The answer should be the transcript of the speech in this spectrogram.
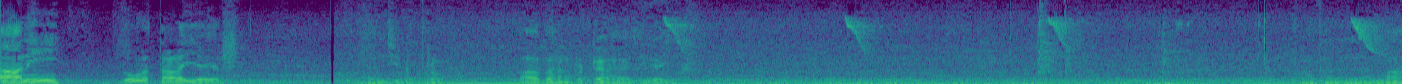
ਆ ਨਹੀਂ ਦੋ ਲੱਤਾਂ ਵਾਲਾ ਆ ਯਾਰ। ਹਾਂਜੀ ਮਿੱਤਰੋ। ਆ ਪੈਰਾਂ ਟੁੱਟਿਆ ਹੋਇਆ ਸੀਗਾ ਜੀ। ਆ ਤਾਂ ਨਮਾ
